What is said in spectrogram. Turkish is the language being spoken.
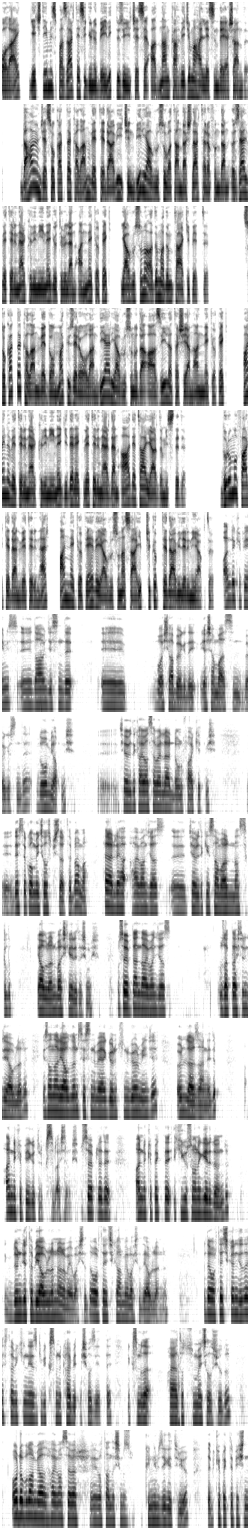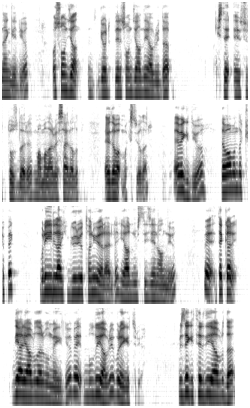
Olay, geçtiğimiz pazartesi günü Beylikdüzü ilçesi Adnan Kahveci mahallesinde yaşandı. Daha önce sokakta kalan ve tedavi için bir yavrusu vatandaşlar tarafından özel veteriner kliniğine götürülen anne köpek, yavrusunu adım adım takip etti. Sokakta kalan ve donmak üzere olan diğer yavrusunu da ağzıyla taşıyan anne köpek, aynı veteriner kliniğine giderek veterinerden adeta yardım istedi. Durumu fark eden veteriner, anne köpeğe ve yavrusuna sahip çıkıp tedavilerini yaptı. Anne köpeğimiz e, daha öncesinde e, bu aşağı bölgede, yaşam vadisinin bölgesinde doğum yapmış. E, çevredeki hayvanseverler de onu fark etmiş. E, destek olmaya çalışmışlar tabii ama herhalde ha- hayvancağız e, çevredeki insan varlığından sıkılıp yavrularını başka yere taşımış. Bu sebepten de hayvancağız uzaklaştırınca yavruları, insanlar yavruların sesini veya görüntüsünü görmeyince ölüler zannedip anne köpeği götürüp kısırlaştırmış. Bu sebeple de anne köpek de iki gün sonra geri döndü. Dönünce tabii yavrularını aramaya başladı. Ortaya çıkarmaya başladı yavrularını. Bir de ortaya çıkarınca da tabii ki ne yazık ki bir kısmını kaybetmiş vaziyette. Bir kısmı da hayata tutunmaya çalışıyordu. Orada bulan bir hayvansever e, vatandaşımız kliniğimize getiriyor. Tabii köpek de peşinden geliyor. O son can, gördükleri son canlı yavruyu da işte e, süt tozları, mamalar vesaire alıp evde bakmak istiyorlar. Eve gidiyor. Devamında köpek burayı illaki görüyor, tanıyor herhalde. Yardım isteyeceğini anlıyor. Ve tekrar diğer yavruları bulmaya gidiyor ve bulduğu yavruyu buraya getiriyor. Bize getirdiği yavru da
